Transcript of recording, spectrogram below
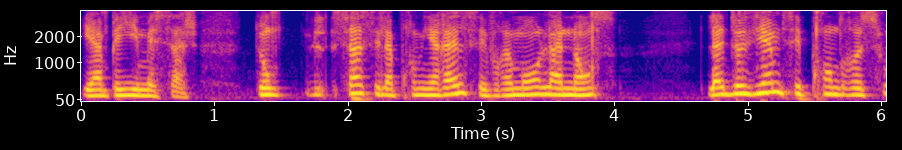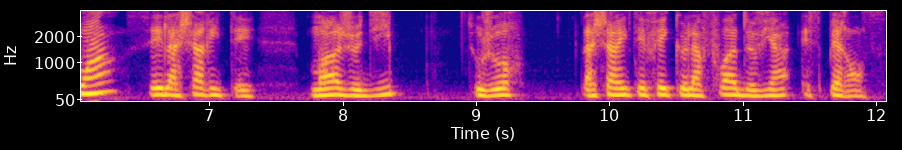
et un pays message. Donc ça, c'est la première aile, c'est vraiment l'annonce. La deuxième, c'est prendre soin, c'est la charité. Moi, je dis toujours, la charité fait que la foi devient espérance.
